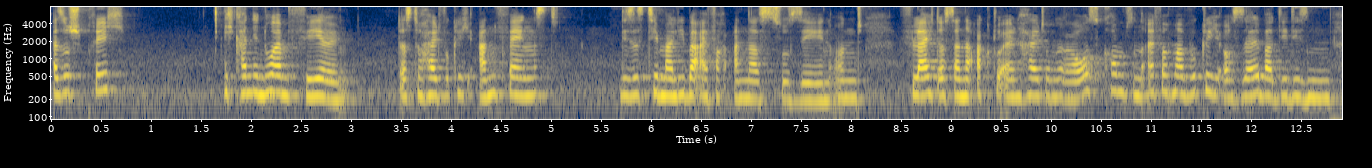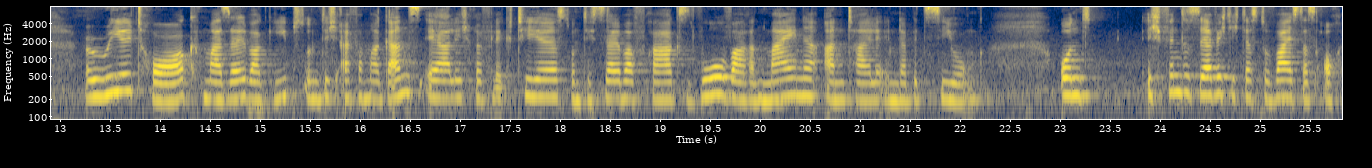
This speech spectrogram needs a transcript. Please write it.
Also sprich, ich kann dir nur empfehlen, dass du halt wirklich anfängst, dieses Thema Liebe einfach anders zu sehen und vielleicht aus deiner aktuellen Haltung rauskommst und einfach mal wirklich auch selber dir diesen Real Talk mal selber gibst und dich einfach mal ganz ehrlich reflektierst und dich selber fragst, wo waren meine Anteile in der Beziehung? Und ich finde es sehr wichtig, dass du weißt, dass auch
